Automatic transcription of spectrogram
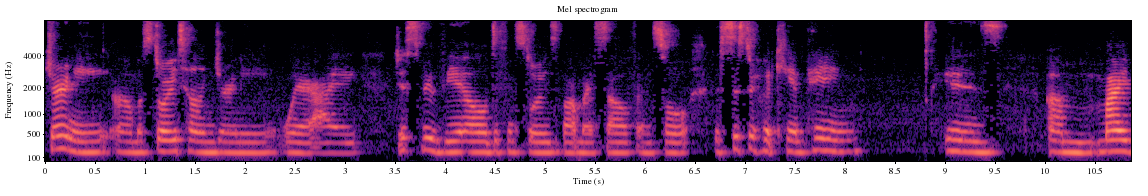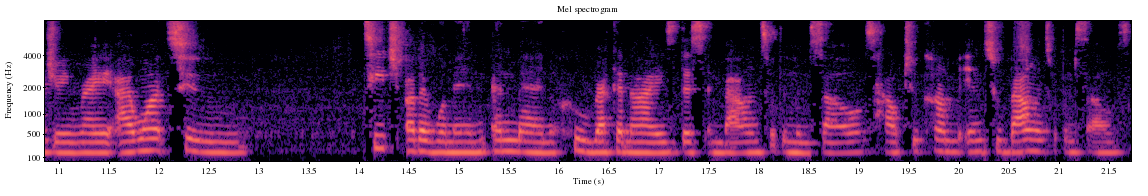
journey, um, a storytelling journey where I just reveal different stories about myself. And so, the Sisterhood campaign is um, my dream, right? I want to teach other women and men who recognize this imbalance within themselves how to come into balance with themselves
